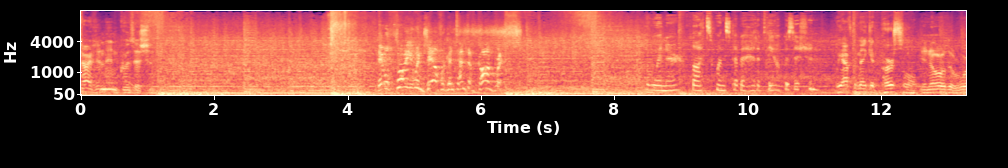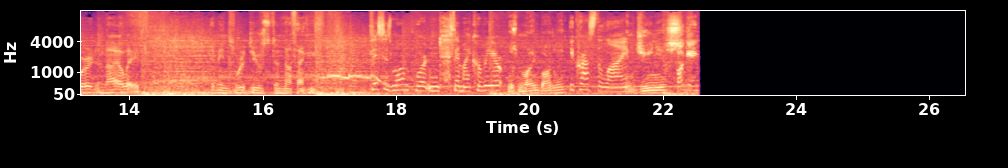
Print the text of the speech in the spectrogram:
start an inquisition. They will throw you in jail for contempt of Congress! The winner plots one step ahead of the opposition. We have to make it personal. You know the word annihilate? It means reduced to nothing. This is more important than my career. It was mind-boggling, You crossed the line. genius. Bugging.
